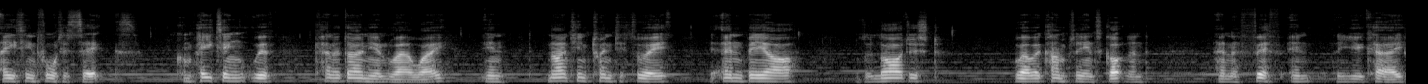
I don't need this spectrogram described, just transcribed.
1846, competing with Caledonian Railway. In 1923, the NBR was the largest railway company in Scotland and the fifth in the UK,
